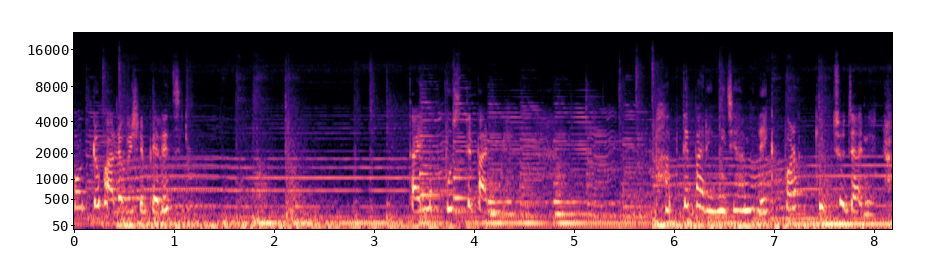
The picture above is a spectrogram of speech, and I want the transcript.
বড্ড ভালোবেসে ফেলেছে তাই বুঝতে পারিনি। ভাবতে পারিনি যে আমি লেখাপড়া কিচ্ছু জানি না।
